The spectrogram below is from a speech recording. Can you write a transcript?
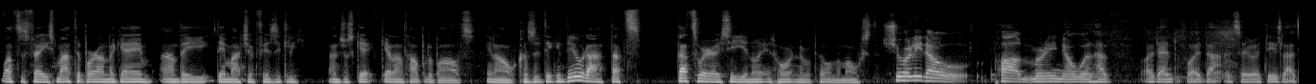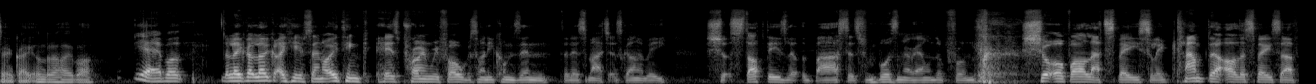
what's his face, Matip are on the game and they, they match him physically and just get, get on top of the balls. You know, because if they can do that, that's that's where I see United hurting Liverpool the most. Surely though, Paul Mourinho will have identified that and say, right, these lads aren't great under the high ball. Yeah, but like like I keep saying, I think his primary focus when he comes in to this match is going to be stop these little bastards from buzzing around up front, like, shut up all that space, like clamp the, all the space off,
